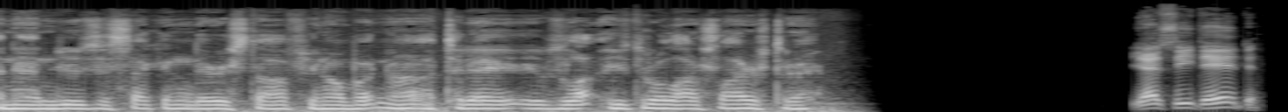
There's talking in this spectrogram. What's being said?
and then use his secondary stuff. You know, but uh, today he was lot, he threw a lot of sliders today. Yes, he did.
